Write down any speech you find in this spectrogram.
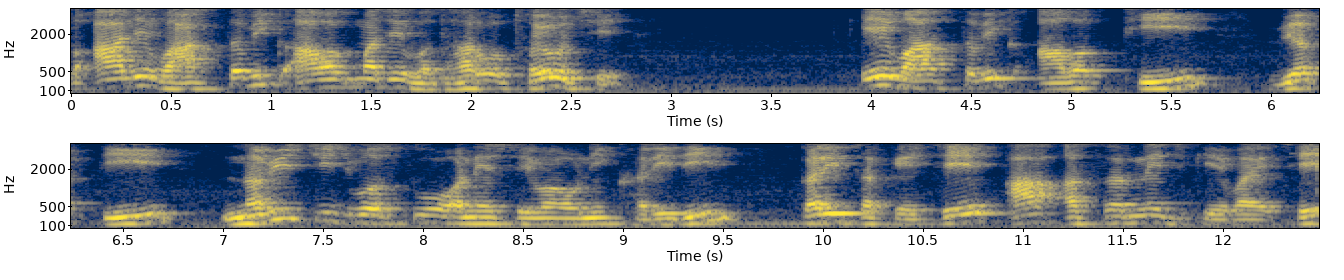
તો આ જે વાસ્તવિક આવકમાં જે વધારો થયો છે, એ વાસ્તવિક આવકથી વ્યક્તિ નવી ચીજ વસ્તુઓ અને સેવાઓની ખરીદી કરી શકે છે. આ અસરને જ કહેવાય છે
